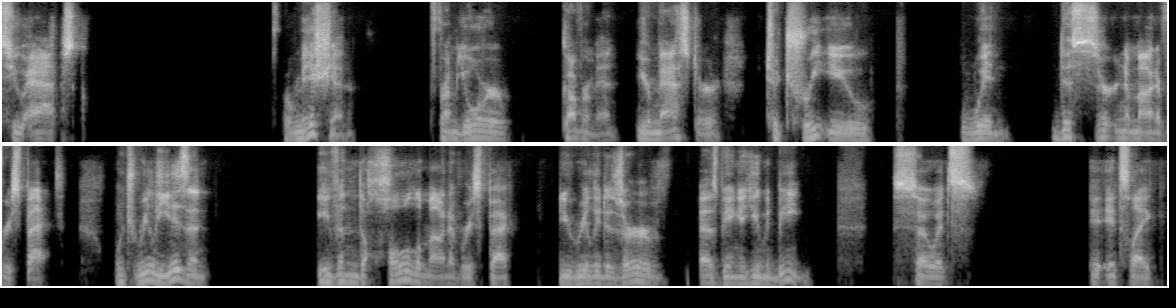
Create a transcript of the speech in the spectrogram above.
to ask permission from your government, your master, to treat you with this certain amount of respect, which really isn't even the whole amount of respect you really deserve as being a human being. So it's it's like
